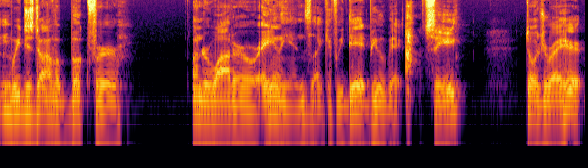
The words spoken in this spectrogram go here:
We just don't have a book for underwater or aliens. Like if we did, people would be like, oh, see, told you right here.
